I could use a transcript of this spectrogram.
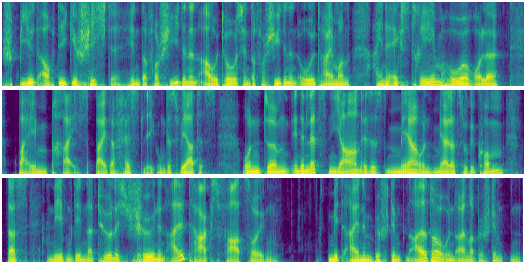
spielt auch die Geschichte hinter verschiedenen Autos, hinter verschiedenen Oldtimern eine extrem hohe Rolle beim Preis, bei der Festlegung des Wertes. Und ähm, in den letzten Jahren ist es mehr und mehr dazu gekommen, dass neben den natürlich schönen Alltagsfahrzeugen mit einem bestimmten Alter und einer bestimmten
